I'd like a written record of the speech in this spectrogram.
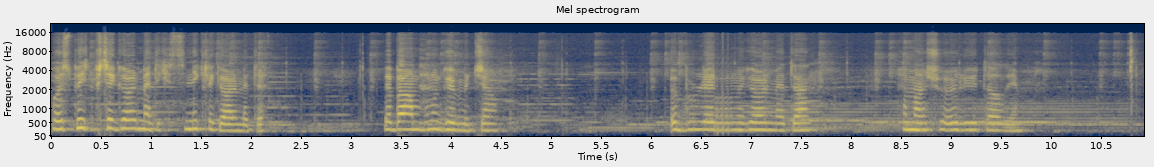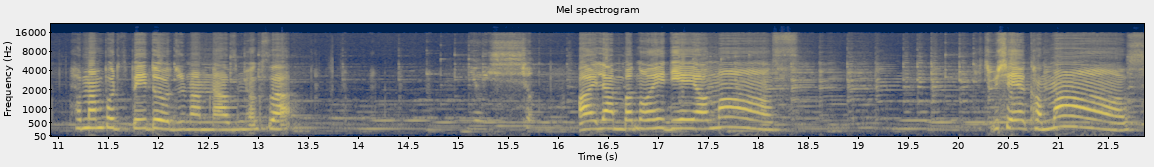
Polis pek bir şey görmedi. Kesinlikle görmedi. Ve ben bunu gömeceğim. Öbürleri bunu görmeden hemen şu ölüyü de alayım. Hemen polis beyi de öldürmem lazım yoksa. Ailem bana o hediyeyi almaz. Hiçbir şeye kanmaz.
